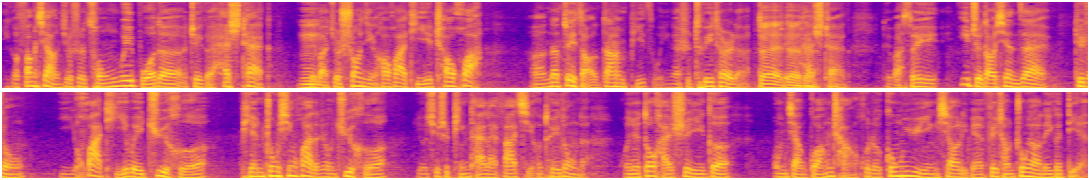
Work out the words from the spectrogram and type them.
一个方向，就是从微博的这个 hashtag 对吧，就是双井号话题超话啊、那最早当然鼻祖应该是 Twitter 的这个对对对 hashtag 对吧？所以一直到现在，这种以话题为聚合、偏中心化的这种聚合，尤其是平台来发起和推动的，我觉得都还是一个我们讲广场或者公寓营销里边非常重要的一个点。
